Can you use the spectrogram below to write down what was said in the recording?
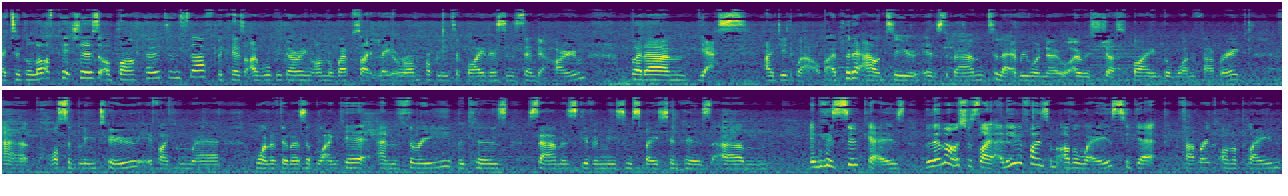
I took a lot of pictures of barcodes and stuff because I will be going on the website later on probably to buy this and send it home. But um, yes, I did well. I put it out to Instagram to let everyone know I was just buying the one fabric, uh, possibly two if I can wear one of them as a blanket, and three because Sam has given me some space in his um, in his suitcase. But then I was just like, I need to find some other ways to get fabric on a plane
